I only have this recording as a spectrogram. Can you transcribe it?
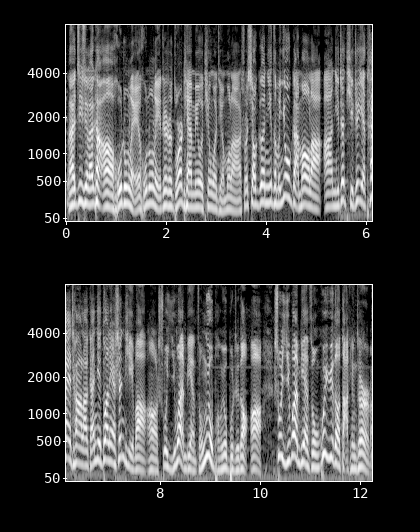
来，继续来看啊，胡忠磊，胡忠磊，这是多少天没有听我节目了？说笑哥，你怎么又感冒了啊？你这体质也太差了，赶紧锻炼身体吧！啊，说一万遍，总有朋友不知道啊。说一万遍，总会遇到打听这儿的。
